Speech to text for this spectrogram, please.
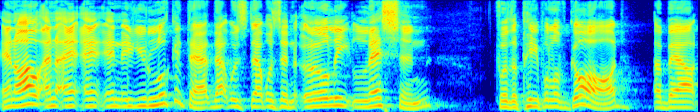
And, I, and, and, and you look at that, that was, that was an early lesson for the people of God about,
